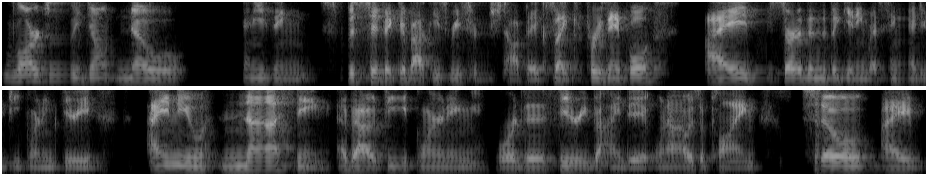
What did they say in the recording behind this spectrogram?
largely don't know anything specific about these research topics. Like, for example, I started in the beginning by saying I do deep learning theory. I knew nothing about deep learning or the theory behind it when I was applying. So I,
